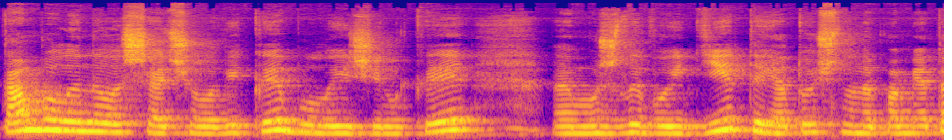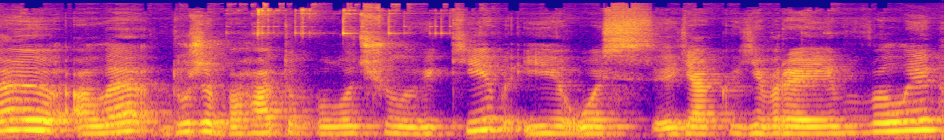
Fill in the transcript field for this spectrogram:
Там були не лише чоловіки, були і жінки, е, можливо, і діти, я точно не пам'ятаю, але дуже багато було чоловіків. І ось як євреїв вели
